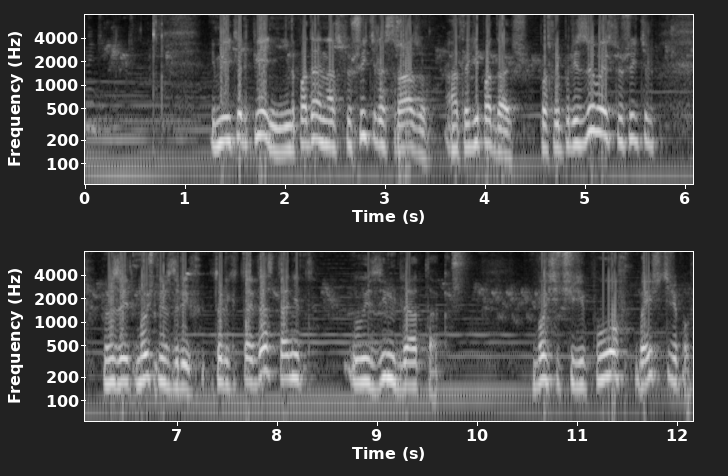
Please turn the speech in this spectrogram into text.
медведь. Имей терпение, не нападай на осушителя сразу, а отойди подальше. После призыва осушитель вызовет мощный взрыв. И только тогда станет уязвим для атак. Бойся черепов. Боишься черепов?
